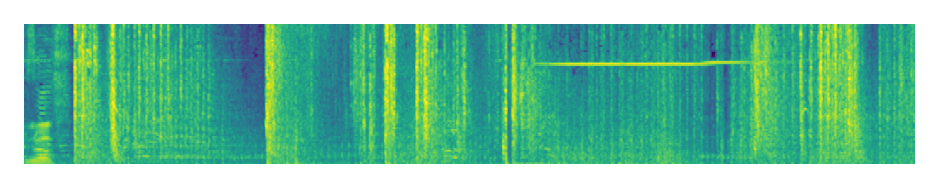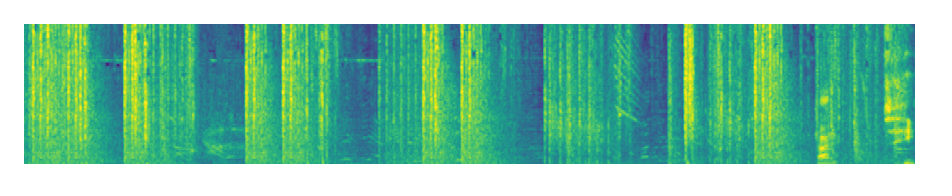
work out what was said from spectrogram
You have Can't see.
